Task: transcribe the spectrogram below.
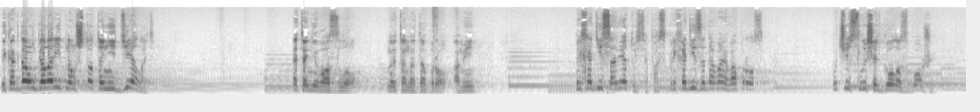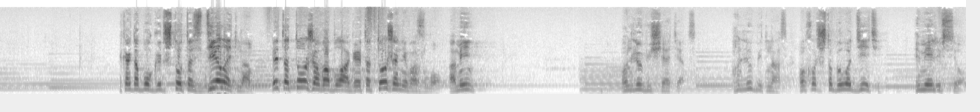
И когда Он говорит нам что-то не делать, это не во зло, но это на добро. Аминь. Приходи, советуйся, приходи, задавай вопросы. Учись слышать голос Божий. И когда Бог говорит что-то сделать нам, это тоже во благо, это тоже не во зло. Аминь. Он любящий Отец. Он любит нас. Он хочет, чтобы его дети имели все.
